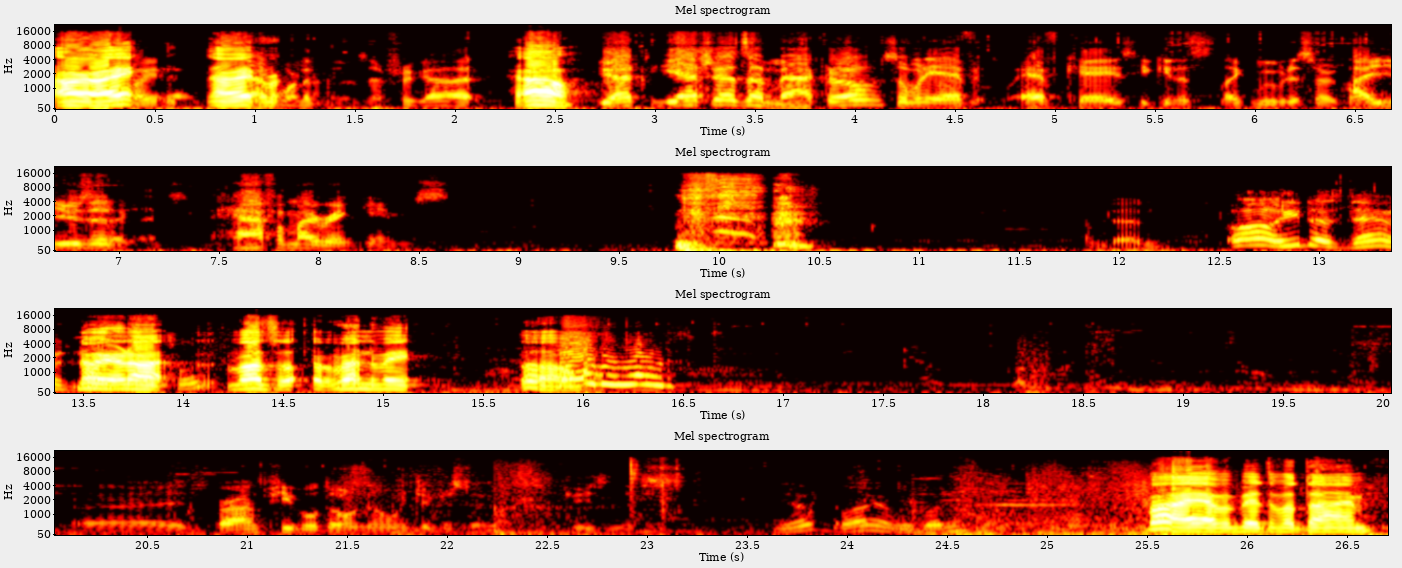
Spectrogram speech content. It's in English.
All right. Oh, yeah. All I have one of those. I forgot. Oh. You have he actually has a macro, so when he F- FKs, he can just like move in a circle. I use it seconds. half of my rank games. I'm dead. Oh, he does damage. No, you're not. That's all. Let's uh, run to me. Oh. Uh, bronze people don't know winter just over. Jesus. Yep. Bye, everybody. Bye. Have a bit of a time.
